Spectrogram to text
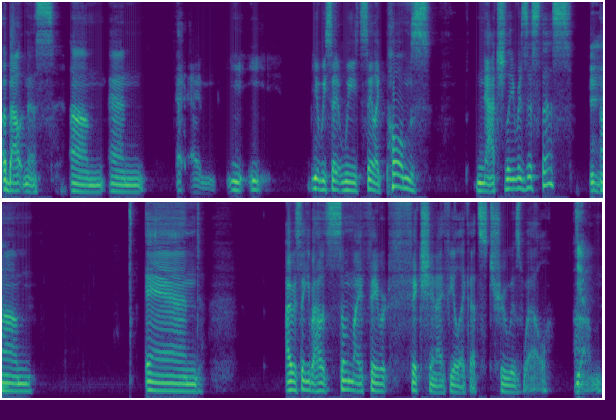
aboutness um and and y- y- yeah, we say we say like poems naturally resist this Mhm. um and I was thinking about how some of my favorite fiction I feel like that's true as well Yeah. um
